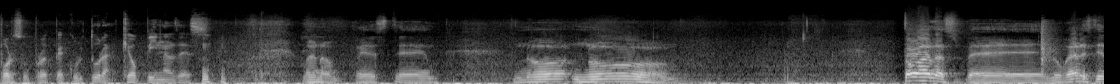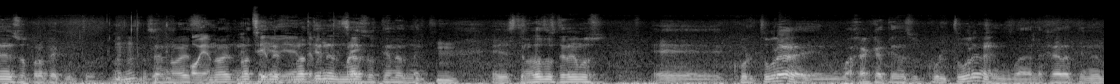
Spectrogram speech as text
por su propia cultura ¿qué opinas de eso? Bueno, este no, no todas las eh, lugares tienen su propia cultura. O sea, no, es, no, Obviamente, no sí, tienes, no tienes más sí. o tienes menos. Mm, Este, nosotros tenemos eh, cultura, en Oaxaca tienen su cultura, en Guadalajara tienen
